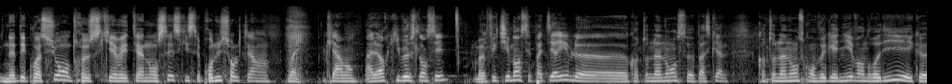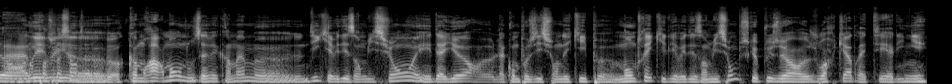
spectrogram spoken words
une adéquation entre ce qui avait été annoncé et ce qui s'est produit sur le terrain. Ouais, clairement. Alors, qui veut se lancer? Bah. Effectivement, c'est pas terrible euh, quand on annonce, Pascal, quand on annonce qu'on veut gagner vendredi et qu'on Ah en oui, prend oui, 60. euh, comme rarement, on nous avait quand même euh, dit qu'il y avait des ambitions et d'ailleurs la composition d'équipe montrait qu'il y avait des ambitions puisque plusieurs joueurs cadres étaient alignés,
